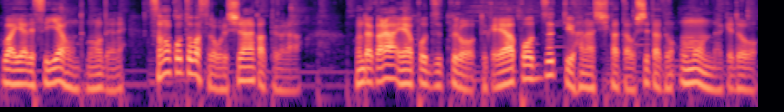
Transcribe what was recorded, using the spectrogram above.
ワイヤレスイヤホンってものだよね。その言葉すら俺知らなかったから、だから AirPods Pro というか AirPods っていう話し方をしてたと思うんだけど、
